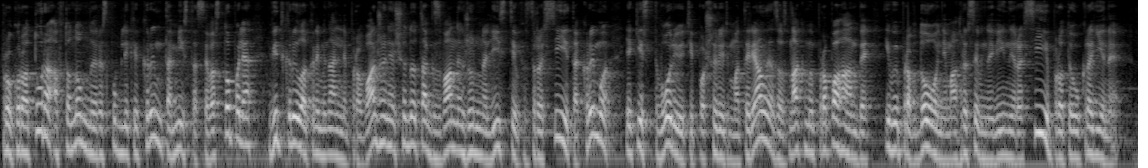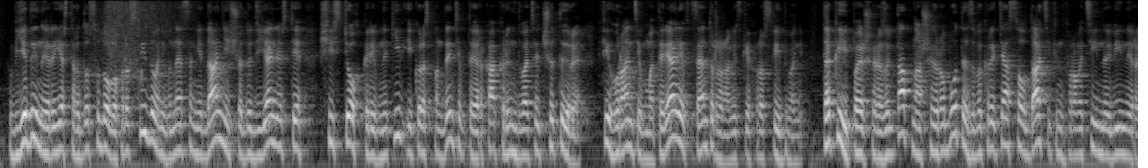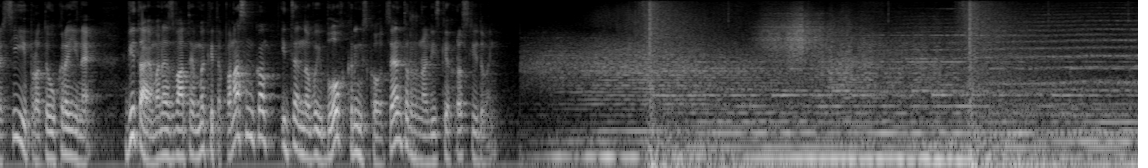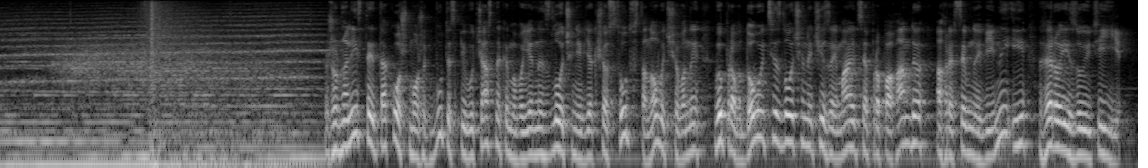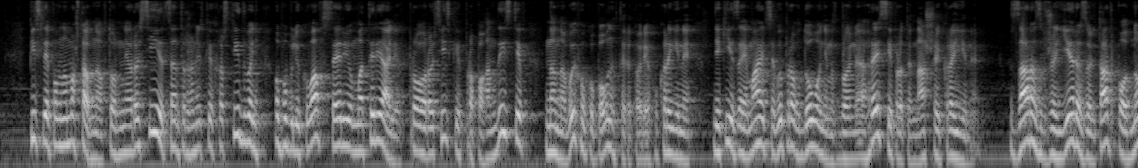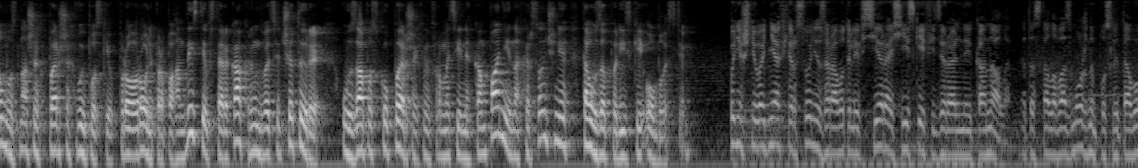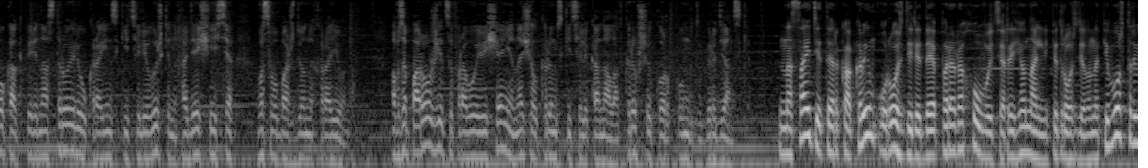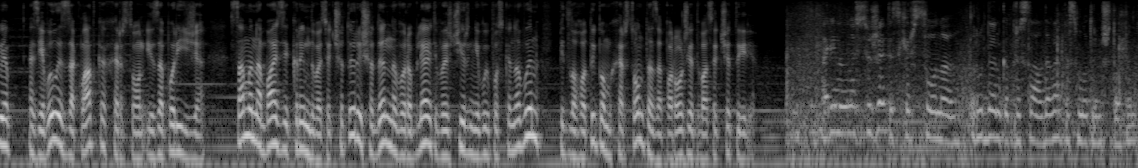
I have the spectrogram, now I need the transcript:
Прокуратура Автономної Республіки Крим та міста Севастополя відкрила кримінальне провадження щодо так званих журналістів з Росії та Криму, які створюють і поширюють матеріали з ознаками пропаганди і виправдовуванням агресивної війни Росії проти України. В єдиний реєстр досудових розслідувань внесені дані щодо діяльності шістьох керівників і кореспондентів ТРК Крим 24 фігурантів матеріалів Центру журналістських розслідувань. Такий перший результат нашої роботи з викриття солдатів інформаційної війни Росії проти України. Вітаю, мене звати Микита Панасенко, і це новий блог Кримського центру журналістських розслідувань. Журналісти також можуть бути співучасниками воєнних злочинів, якщо суд встановить, що вони виправдовують ці злочини чи займаються пропагандою агресивної війни і героїзують її. Після повномасштабного вторгнення Росії Центр журналістських розслідувань опублікував серію матеріалів про російських пропагандистів на нових окупованих територіях України, які займаються виправдовуванням збройної агресії проти нашої країни. Зараз вже є результат по одному з наших перших випусків про роль пропагандистів з ТРК Крим 24 у запуску перших інформаційних кампаній на Херсонщині та у Запорізькій області С сегодняшнего дня в Херсоне заработали все российские федеральные каналы. Это стало возможным после того, как перенастроили украинские телевышки, находящиеся в освобожденных районах. А в Запорожье цифровое вещание начал крымский телеканал, открывший корпункт в Бердянске. На сайті ТРК Крим у розділі, де перераховуються регіональні підрозділи на півострові, з'явилась закладка Херсон і Запоріжжя. Саме на базі Крим 24 щоденно виробляють вечірні випуски новин під логотипом Херсон та Запорожжя 24 Арина, у нас сюжет из Херсона. Руденко прислал. Давай посмотрим, что там.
